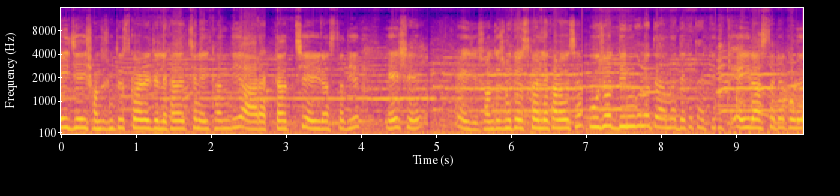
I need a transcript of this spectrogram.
এই যে এই সন্তোষ মিত্র স্কোয়ারে যে লেখা যাচ্ছেন এইখান দিয়ে আর একটা হচ্ছে এই রাস্তা দিয়ে এসে এই যে সন্তোষ মিত্র স্কোয়ার লেখা রয়েছে। পুজোর দিনগুলোতে আমরা দেখে থাকি এই রাস্তাটা করে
